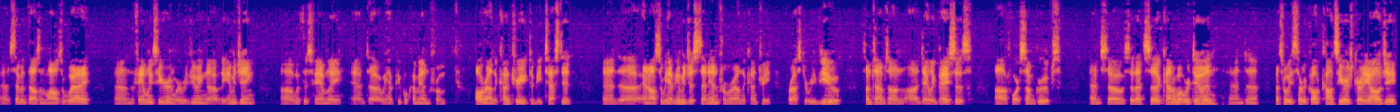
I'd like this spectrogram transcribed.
uh, 7,000 miles away. And the family's here, and we're reviewing uh, the imaging uh, with this family. And we have people come in from all around the country to be tested. And, and also we have images sent in from around the country for us to review, sometimes on a daily basis uh, for some groups. And so, so that's uh, kind of what we're doing, and uh, that's what we sort of call concierge cardiology.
